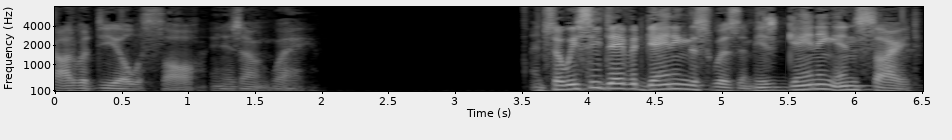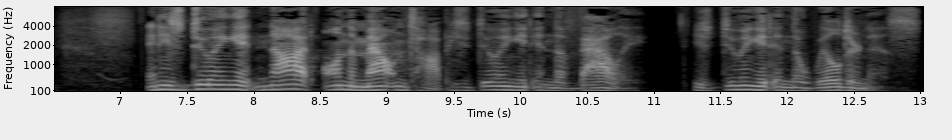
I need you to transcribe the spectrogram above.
God would deal with Saul in his own way. And so we see David gaining this wisdom. He's gaining insight. And he's doing it not on the mountaintop, he's doing it in the valley, he's doing it in the wilderness.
